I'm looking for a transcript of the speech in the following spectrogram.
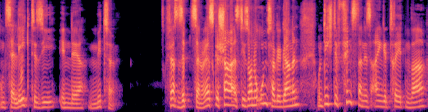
und zerlegte sie in der Mitte. Vers 17. Und es geschah, als die Sonne untergegangen und dichte Finsternis eingetreten war,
